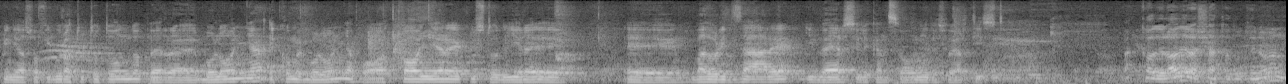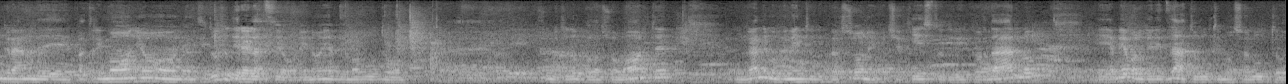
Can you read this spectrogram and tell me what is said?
quindi la sua figura a tutto tondo per Bologna e come Bologna può accogliere, custodire e valorizzare i versi, le canzoni dei suoi artisti. Claudio Lodi ha lasciato a tutti noi un grande patrimonio innanzitutto di relazioni, noi abbiamo avuto eh, subito dopo la sua morte un grande movimento di persone che ci ha chiesto di ricordarlo e abbiamo organizzato l'ultimo saluto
